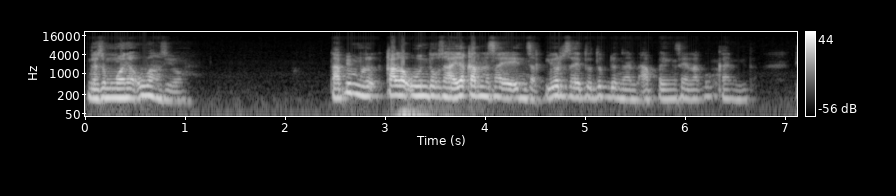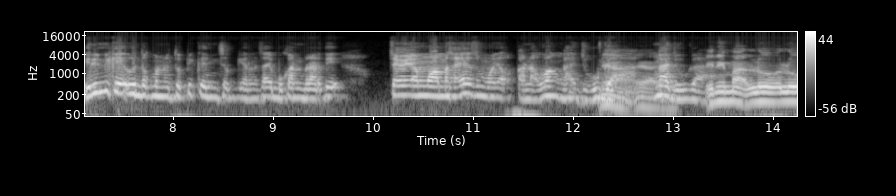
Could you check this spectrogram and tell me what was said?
Nggak semuanya uang sih om. Tapi menurut, kalau untuk saya karena saya insecure, saya tutup dengan apa yang saya lakukan gitu. Jadi ini kayak untuk menutupi keinsecurean saya, bukan berarti cewek yang mau sama saya semuanya karena uang nggak juga, Ya, ya, nggak ya. juga. Ini mah lu lu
